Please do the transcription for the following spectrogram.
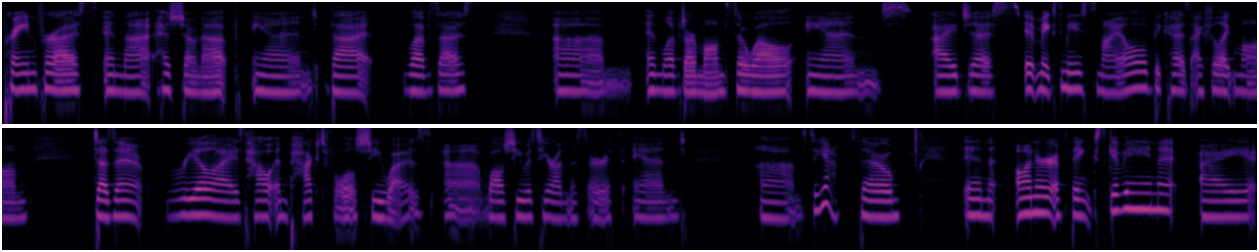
praying for us and that has shown up and that loves us um and loved our mom so well. And i just it makes me smile because i feel like mom doesn't realize how impactful she was uh, while she was here on this earth. And um, so, yeah, so in honor of Thanksgiving, I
